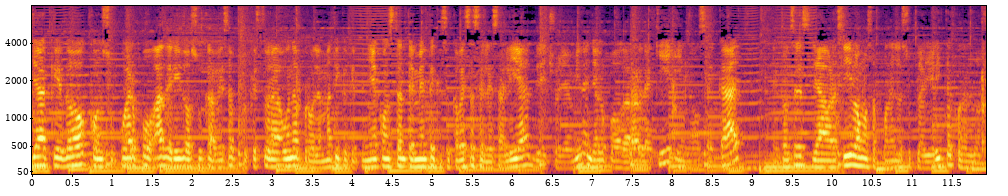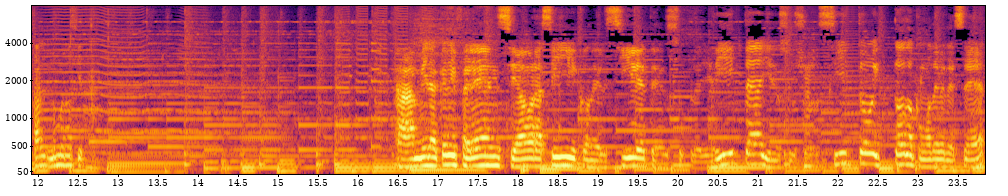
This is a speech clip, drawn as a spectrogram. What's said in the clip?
ya quedó con su cuerpo adherido a su cabeza porque esto era una problemática que tenía constantemente que su cabeza se le salía. De hecho ya miren, ya lo puedo agarrar de aquí y no se cae. Entonces ya ahora sí vamos a ponerle su playerita con el dorsal número 7. Ah, mira qué diferencia ahora sí con el 7 en su playerita y en su shortcito y todo como debe de ser.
